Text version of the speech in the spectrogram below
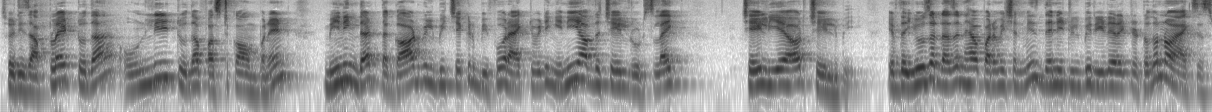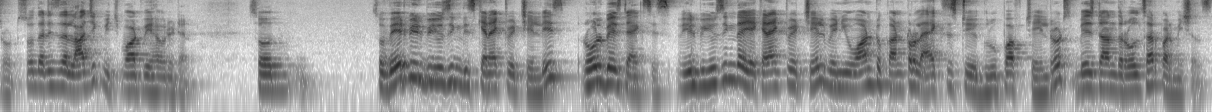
so it is applied to the only to the first component meaning that the guard will be checked before activating any of the child routes like child A or child B. If the user doesn't have permission means then it will be redirected to the no access route. So that is the logic which what we have written. So so where we will be using this activate child is role based access. We will be using the activate child when you want to control access to a group of child routes based on the roles or permissions.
